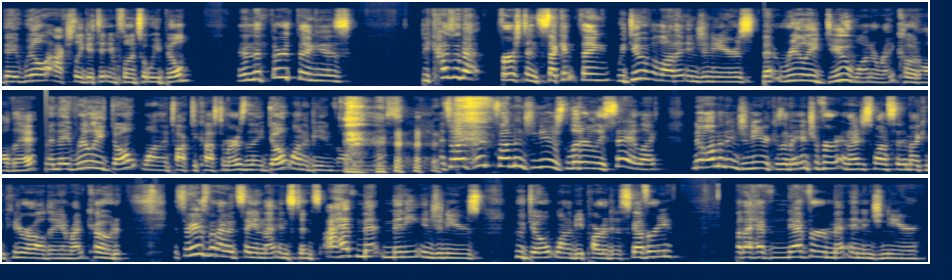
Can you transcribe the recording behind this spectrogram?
they will actually get to influence what we build. And then the third thing is because of that first and second thing, we do have a lot of engineers that really do want to write code all day and they really don't want to talk to customers and they don't want to be involved in this. and so I've heard some engineers literally say like, no, I'm an engineer because I'm an introvert and I just want to sit at my computer all day and write code. And so here's what I would say in that instance. I have met many engineers who don't want to be part of discovery, but I have never met an engineer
